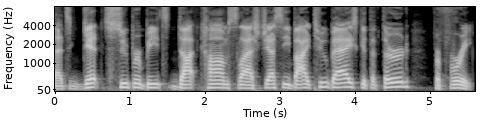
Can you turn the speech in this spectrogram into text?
That's getsuperbeets.com slash Jesse. Buy two bags, get the third for free.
